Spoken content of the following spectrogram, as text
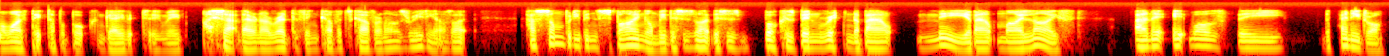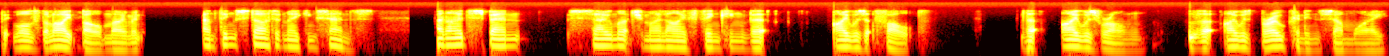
My wife picked up a book and gave it to me. I sat there and I read the thing cover to cover and I was reading it. I was like, has somebody been spying on me? This is like this is book has been written about me, about my life. And it, it was the the penny drop, it was the light bulb moment. And things started making sense. And I'd spent so much of my life thinking that I was at fault, that I was wrong, that I was broken in some way,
